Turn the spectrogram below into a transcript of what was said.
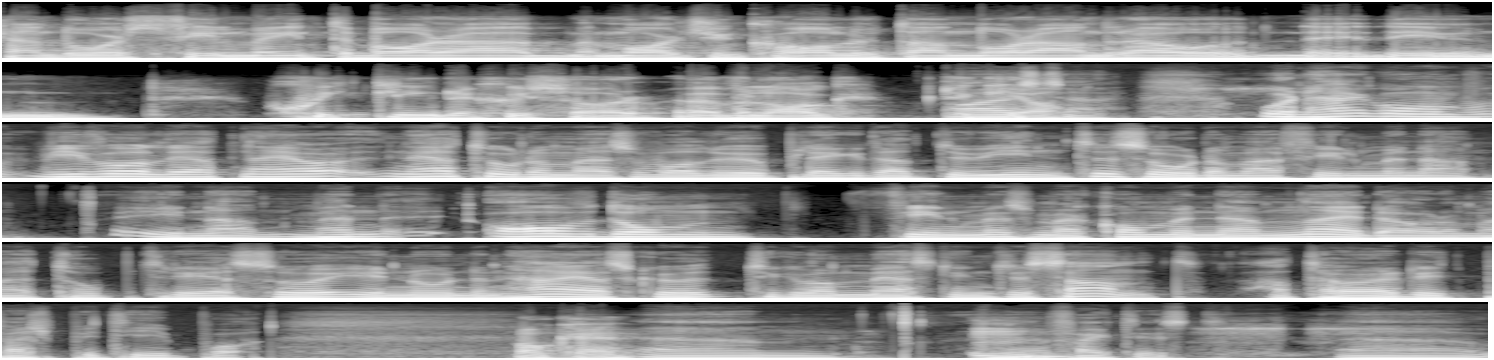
Chandors filmer. Inte bara Margin Call utan några andra. Och det, det är ju en skicklig regissör överlag, tycker ja, jag. Och den här gången, vi valde att när jag, när jag tog de här så valde vi upplägget att du inte såg de här filmerna innan. Men av de filmer som jag kommer nämna idag, de här topp tre, så är det nog den här jag skulle tycka var mest intressant att höra ditt perspektiv på. Okej. Okay. Um, ehm, mm. Faktiskt. Uh,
